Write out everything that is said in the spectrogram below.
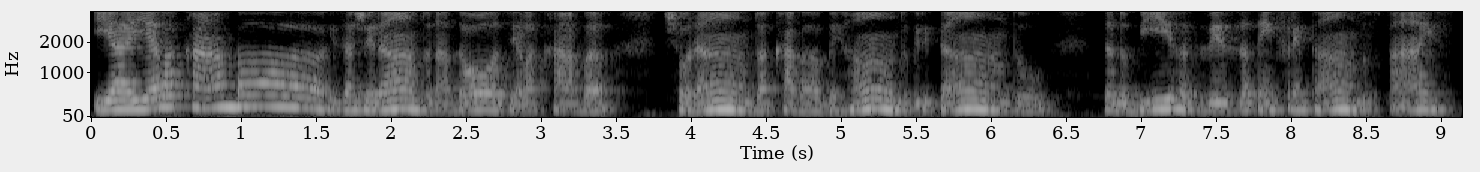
E aí ela acaba exagerando na dose, ela acaba chorando, acaba berrando, gritando, dando birra, às vezes até enfrentando os pais.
